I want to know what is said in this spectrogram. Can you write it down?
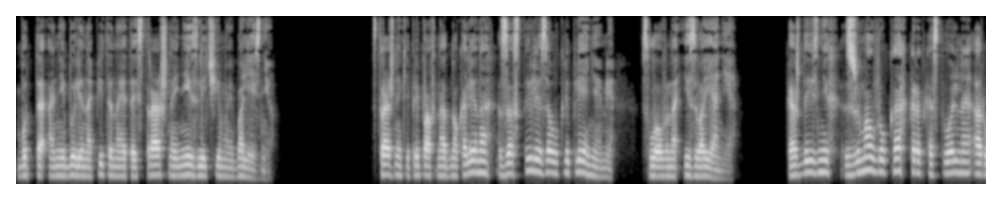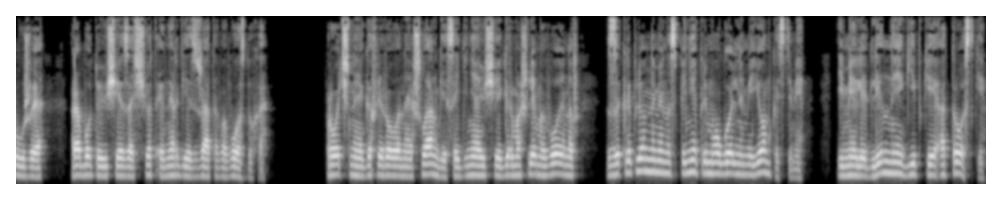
будто они были напитаны этой страшной неизлечимой болезнью. Стражники, припав на одно колено, застыли за укреплениями, словно изваяние. Каждый из них сжимал в руках короткоствольное оружие, работающее за счет энергии сжатого воздуха. Прочные гофрированные шланги, соединяющие гермошлемы воинов с закрепленными на спине прямоугольными емкостями, имели длинные гибкие отростки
